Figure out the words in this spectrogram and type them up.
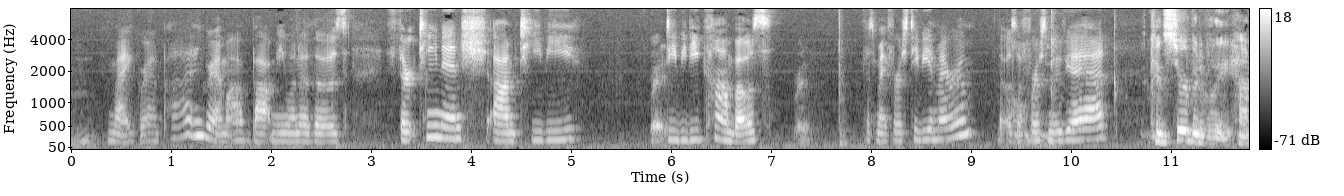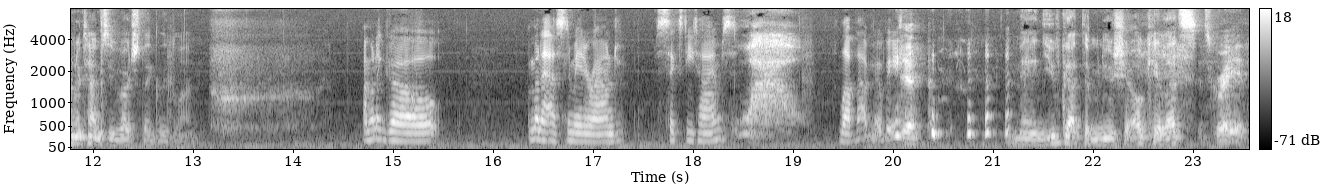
Mhm. My grandpa and grandma bought me one of those 13 inch um, TV Right. DVD combos. Right. It was my first TV in my room. That was Oh, the first man. movie I had. Conservatively, how many times have you watched Legally Blonde? I'm gonna go. I'm gonna estimate around 60 times. Wow. Love that movie. Yeah. Man, you've got the minutia. Okay, let's It's great.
